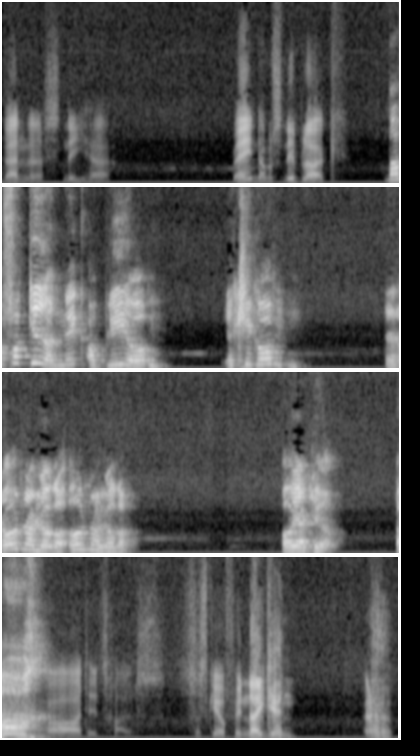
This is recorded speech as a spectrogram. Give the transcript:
Hvad er der er sne her? Random sneblok. Hvorfor gider den ikke at blive åben? Jeg ikke åbne den. Den åbner og lukker, åbner og lukker. Og jeg dør. Åh, oh, det er træls. Så skal jeg jo finde dig igen.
